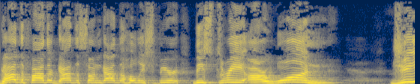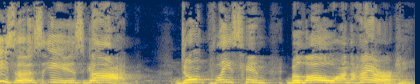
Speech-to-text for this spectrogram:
God the Father, God the Son, God the Holy Spirit, these three are one. Jesus is God. Don't place Him below on the hierarchy.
